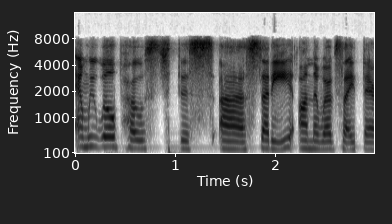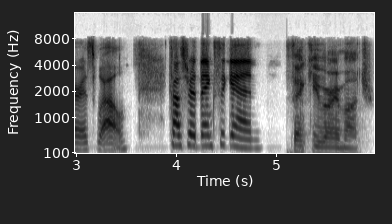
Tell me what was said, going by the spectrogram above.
and we will post this uh, study on the website there as well. Kasra, thanks again. Thank you very much.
